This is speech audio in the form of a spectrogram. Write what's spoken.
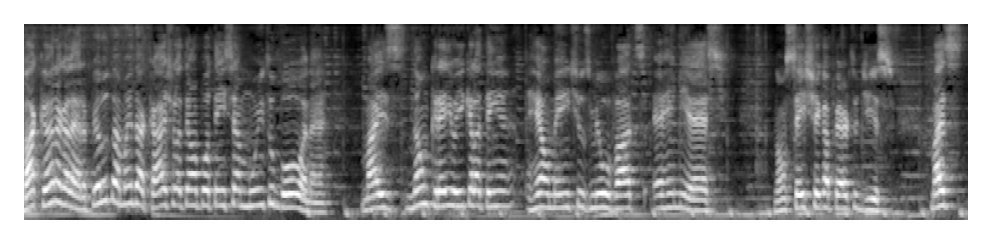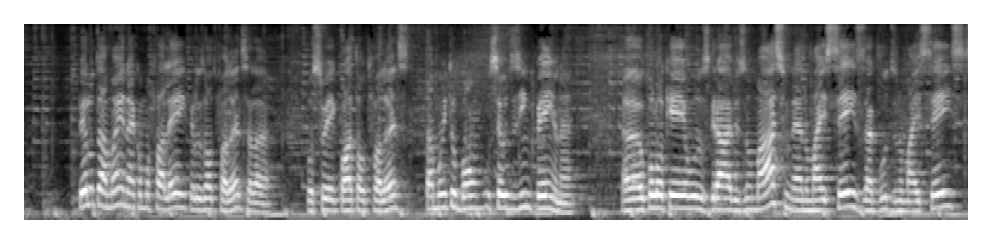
Bacana, galera. Pelo tamanho da caixa, ela tem uma potência muito boa, né? Mas não creio aí que ela tenha realmente os 1000 watts RMS. Não sei se chega perto disso. Mas pelo tamanho, né, como eu falei, pelos alto-falantes, ela possui quatro alto-falantes, tá muito bom o seu desempenho, né? Uh, eu coloquei os graves no máximo, né, no mais 6, agudos no mais 6.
